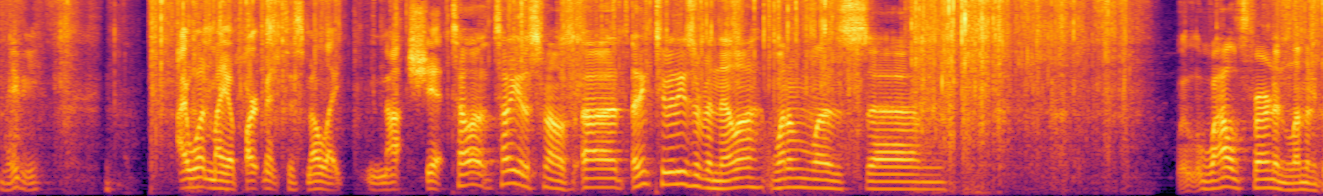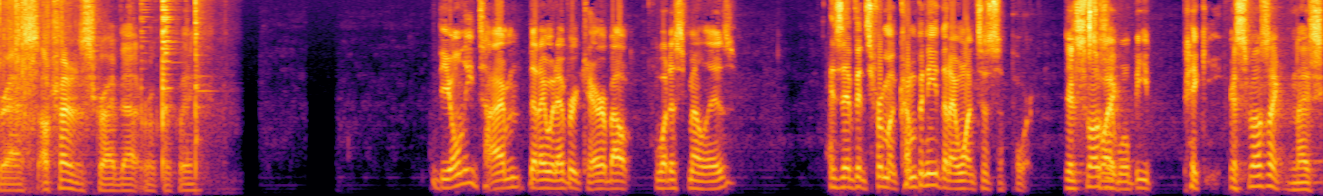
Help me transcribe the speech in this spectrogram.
maybe. I want my apartment to smell like not shit. Tell tell you the smells. Uh, I think two of these are vanilla. One of them was um, wild fern and lemongrass. I'll try to describe that real quickly. The only time that I would ever care about what a smell is is if it's from a company that I want to support. It smells so like I will be picky. it smells like nice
